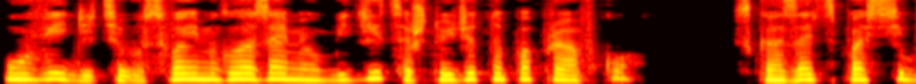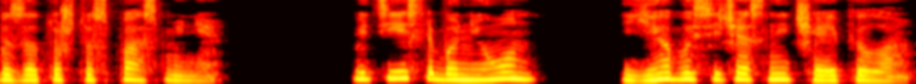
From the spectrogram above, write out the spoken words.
Увидеть его, своими глазами убедиться, что идет на поправку. Сказать спасибо за то, что спас меня. Ведь если бы не он, я бы сейчас не чай пила,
